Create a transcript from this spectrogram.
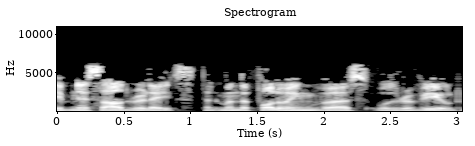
Ibn Sa'd relates that when the following verse was revealed,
